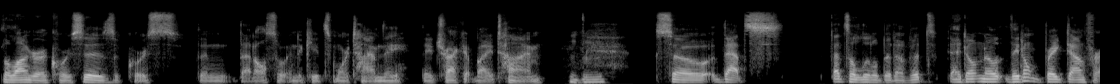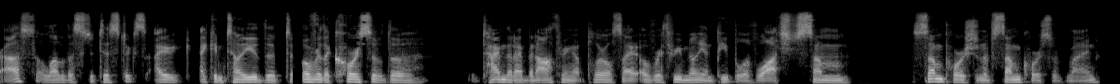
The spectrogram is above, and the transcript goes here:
the longer a course is of course then that also indicates more time. They they track it by time. Mm-hmm. so that's that's a little bit of it. I don't know they don't break down for us a lot of the statistics. I i can tell you that over the course of the time that i've been authoring at pluralsight over 3 million people have watched some some portion of some course of mine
